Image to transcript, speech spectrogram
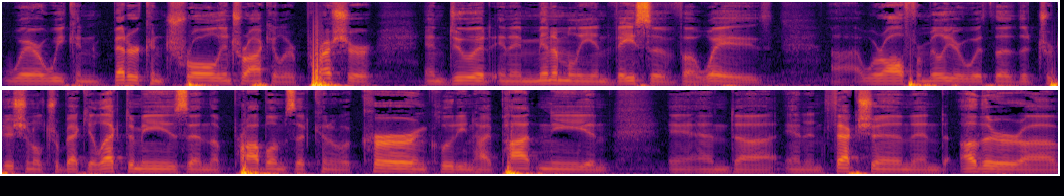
where we can better control intraocular pressure and do it in a minimally invasive uh, way. Uh, we're all familiar with the, the, traditional trabeculectomies and the problems that can occur, including hypotony and and uh, and infection and other uh,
